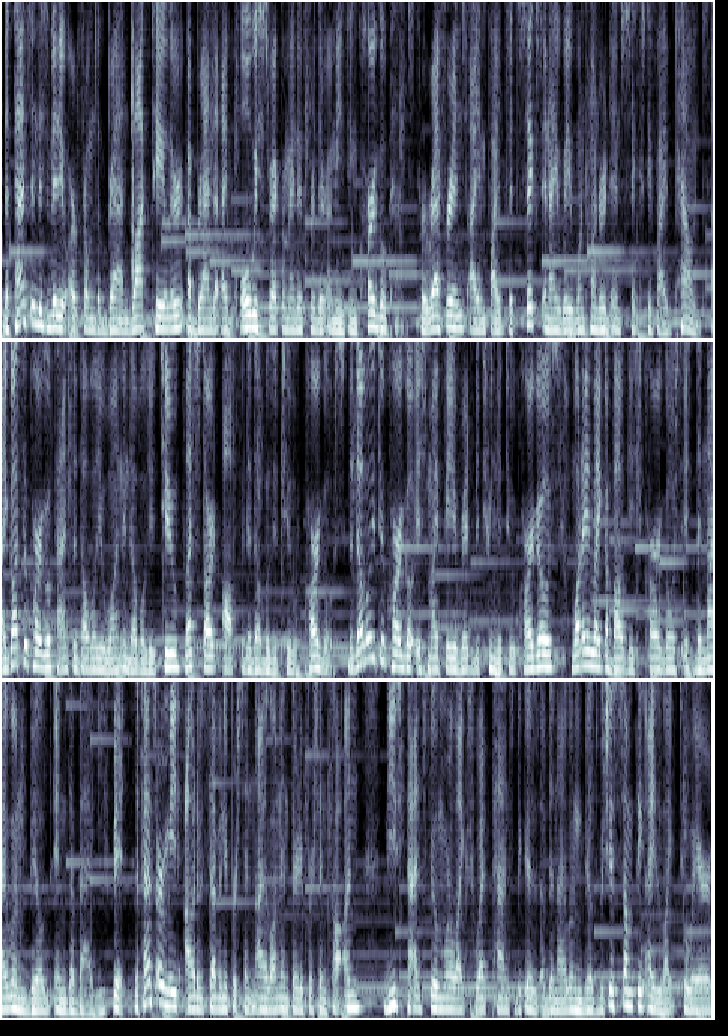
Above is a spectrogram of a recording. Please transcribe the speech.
The pants in this video are from the brand Black Tailor, a brand that I've always recommended for their amazing cargo pants. For reference, I am 5 foot 6 and I weigh 165 pounds. I got two cargo pants, the W1 and W2. Let's start off with the W2 cargos. The W2 cargo is my favorite between the two cargos. What I like about these cargos is the nylon build and the baggy fit. The pants are made out of 70% nylon and 30% cotton. These pants feel more like sweatpants because of the nylon build, which is something I like to wear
